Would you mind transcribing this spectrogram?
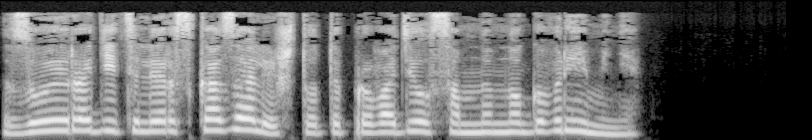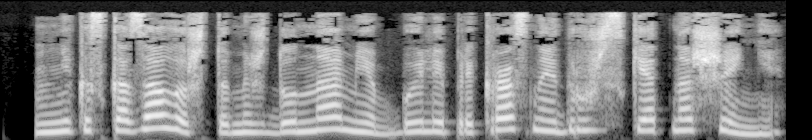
Зои родители рассказали, что ты проводил со мной много времени. Ника сказала, что между нами были прекрасные дружеские отношения,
